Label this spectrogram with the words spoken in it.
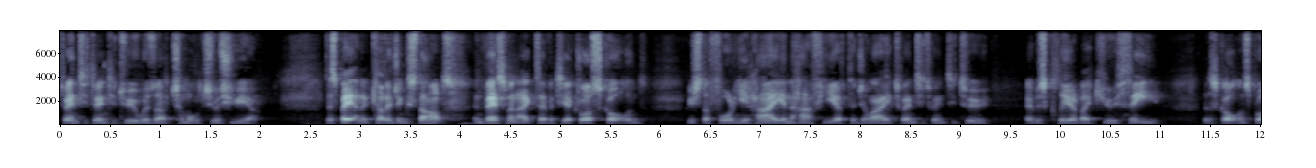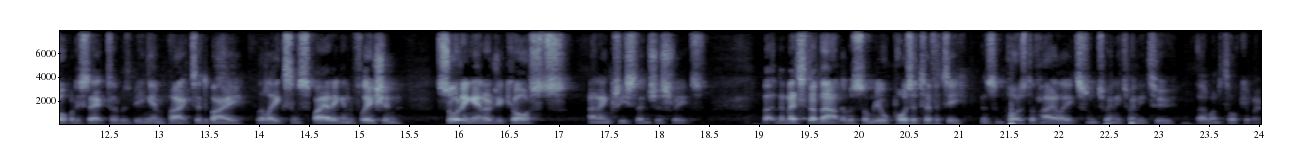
2022 was a tumultuous year. Despite an encouraging start, investment activity across Scotland reached a four year high in the half year to July 2022, it was clear by Q3 that Scotland's property sector was being impacted by the likes of spiring inflation, soaring energy costs, and increased interest rates. But in the midst of that, there was some real positivity and some positive highlights from 2022 that I want to talk about.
